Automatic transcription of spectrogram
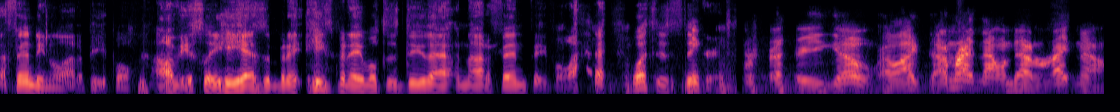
offending a lot of people. Obviously, he hasn't been. He's been able to do that and not offend people. What's his secret? there you go. I like that. I'm writing that one down right now.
